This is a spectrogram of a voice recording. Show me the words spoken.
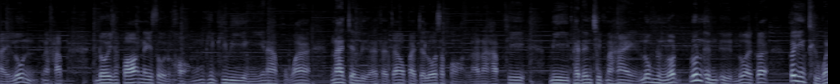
ลาย ๆ รุ่นนะครับ โดยเฉพาะในส่วนของ PPV อย่างนี้นะครับ ผมว่าน่าจะเหลือแต่เจ้าปาเจโร่สปอร์ตแล้วนะครับ ที่มีแพดเดิลชิพมาให้รวมถึงรถรุ่นอื่น ๆ ด้วยก็ก็ยังถือว่า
